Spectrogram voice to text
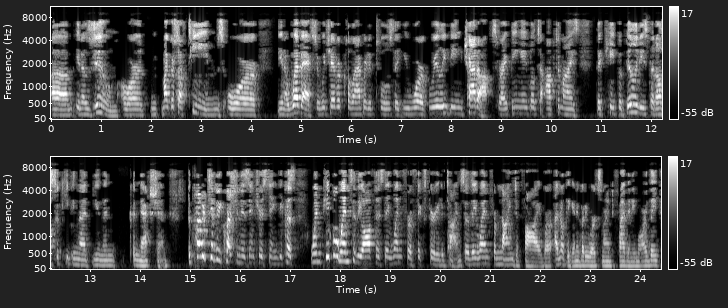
Um, you know, Zoom or Microsoft Teams or you know, WebEx or whichever collaborative tools that you work, really being chat ops, right? Being able to optimize the capabilities, but also keeping that human connection. The productivity question is interesting because when people went to the office, they went for a fixed period of time. So they went from nine to five, or I don't think anybody works nine to five anymore. They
